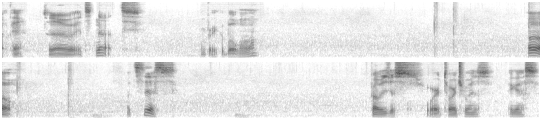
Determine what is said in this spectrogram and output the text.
Okay, so it's not a breakable wall. Oh. What's this? Probably just where a torch was, I guess.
